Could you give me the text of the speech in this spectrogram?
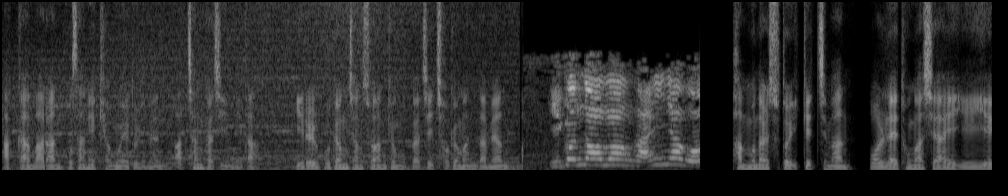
아까 말한 호상의 경우에도 이는 마찬가지입니다. 이를 무병장수한 경우까지 적용한다면 이건 너무한 거 아니냐고. 반문할 수도 있겠지만 원래 동아시아의 예의에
